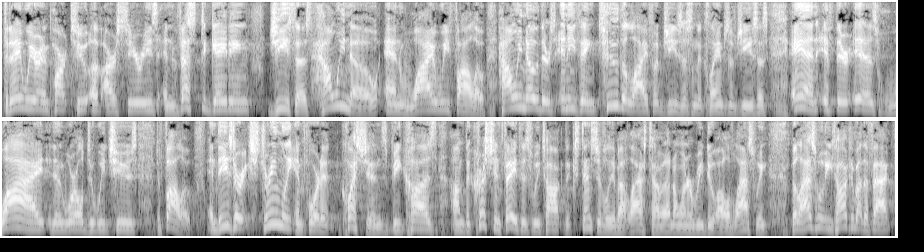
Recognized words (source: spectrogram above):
Today, we are in part two of our series, Investigating Jesus, How We Know and Why We Follow. How we know there's anything to the life of Jesus and the claims of Jesus, and if there is, why in the world do we choose to follow? And these are extremely important questions because um, the Christian faith, as we talked extensively about last time, and I don't want to redo all of last week, but last week we talked about the fact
